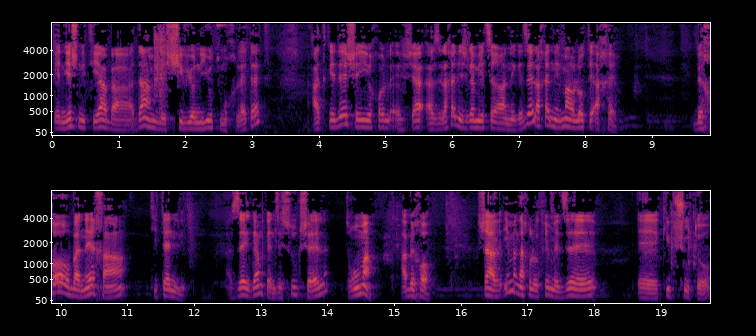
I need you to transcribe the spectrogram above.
כן, יש נטייה באדם לשוויוניות מוחלטת, עד כדי שהיא יכול, אז לכן יש גם יצר הרע נגד זה, לכן נאמר לא תאחר. בכור בניך תיתן לי. אז זה גם כן, זה סוג של תרומה, הבכור. עכשיו, אם אנחנו לוקחים את זה אה, כפשוטו,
